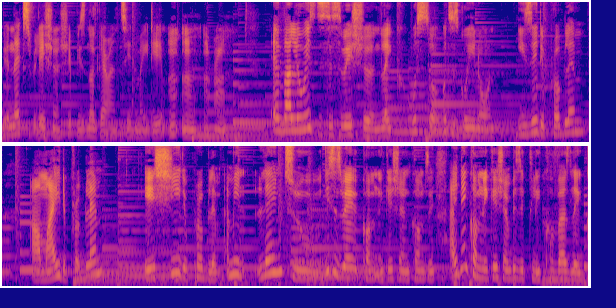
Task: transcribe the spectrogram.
Your next relationship is not guaranteed, my dear. Mm-mm, mm-mm. Evaluate the situation. Like, what's up? What is going on? Is it the problem? Am I the problem? Is she the problem? I mean, learn to. This is where communication comes in. I think communication basically covers like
